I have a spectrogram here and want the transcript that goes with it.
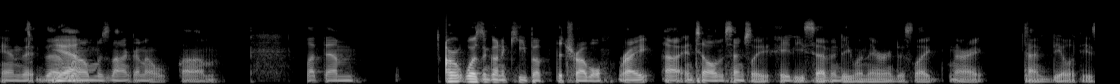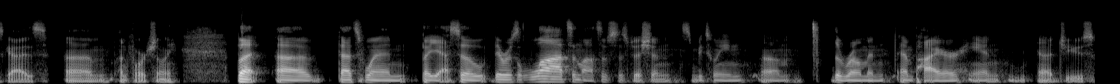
and the, the Yeah. Rome was not going to um, let them or wasn't going to keep up the trouble right uh, until essentially AD 70 when they were just like all right time to deal with these guys um, unfortunately but uh, that's when but yeah so there was lots and lots of suspicion between um, the roman empire and uh, jews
